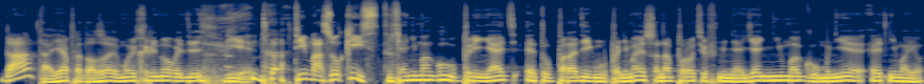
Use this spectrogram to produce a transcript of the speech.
да? Да, я продолжаю мой хреновый день. Нет, да. ты мазокист. Я не могу принять эту парадигму, понимаешь? Она против меня. Я не могу, мне это не мое.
